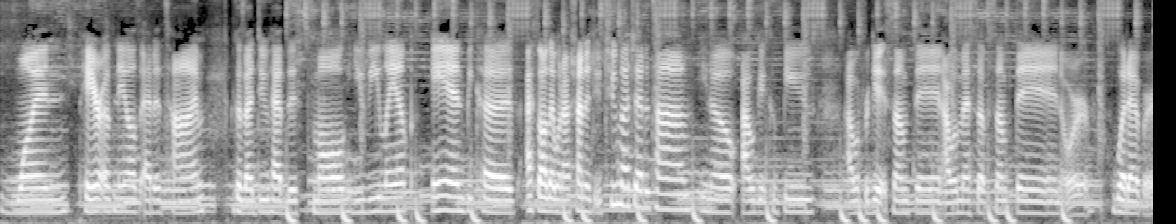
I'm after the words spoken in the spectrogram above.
one pair of nails at a time because I do have this small UV lamp and because I saw that when I was trying to do too much at a time, you know, I would get confused, I would forget something, I would mess up something or whatever.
